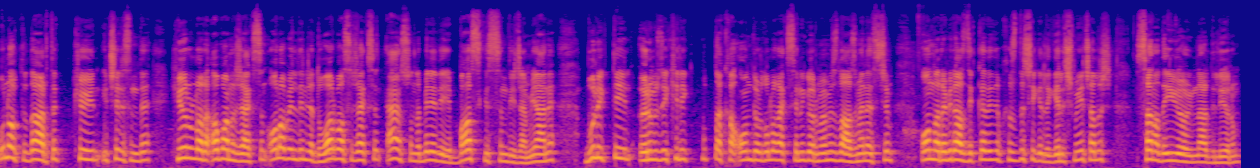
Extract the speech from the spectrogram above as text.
Bu noktada artık köyün içerisinde hero'lara abanacaksın. Olabildiğince duvar basacaksın. En sonunda belediyeyi bas gitsin diyeceğim. Yani bu lig değil önümüzdeki lig mutlaka 14 olarak seni görmemiz lazım Enes'cim. Onlara biraz dikkat edip hızlı şekilde gelişmeye çalış. Sana da iyi oyunlar diliyorum.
